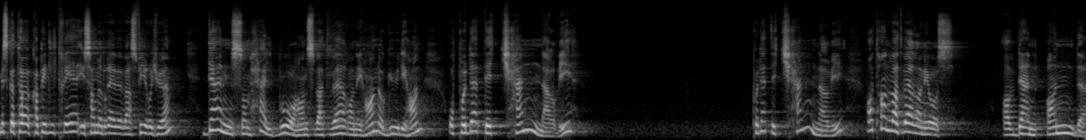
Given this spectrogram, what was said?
Vi skal ta kapittel 3 i samme brev, vers 24. Den som held båa hans, blir værende i Han og Gud i Han, og på dette kjenner vi På dette kjenner vi at Han blir enn i oss av den ande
